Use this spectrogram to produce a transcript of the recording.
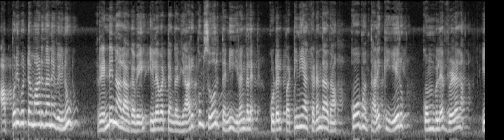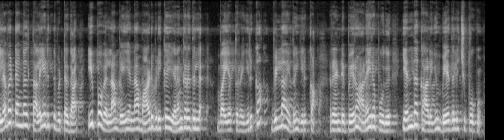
அப்படிப்பட்ட மாடுதானே வேணும் ரெண்டு நாளாகவே இளவட்டங்கள் யாருக்கும் சோறு தண்ணி இறங்கல. குடல் பட்டினியா கிடந்தாதான் கோபம் தலைக்கு ஏறும். கொம்புல விழலாம். இளவட்டங்கள் தலையெடுத்து விட்டதால் இப்போவெல்லாம் வேயண்ணா மாடு பிடிக்க இறங்குறதில்ல. வயத்துறை இருக்கான் வில்லாயுதம் இருக்கான். ரெண்டு பேரும் அணையிற போது எந்த காலையும் பேதலிச்சு போகும்.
